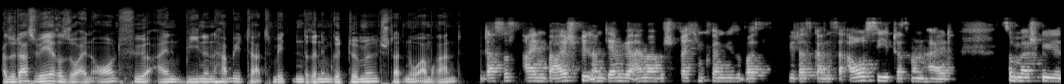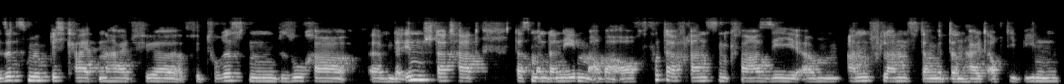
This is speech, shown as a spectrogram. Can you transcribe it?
Also das wäre so ein Ort für ein Bienenhabitat mittendrin im Getümmel statt nur am Rand? Das ist ein Beispiel, an dem wir einmal besprechen können, wie sowas, wie das Ganze aussieht, dass man halt zum Beispiel Sitzmöglichkeiten halt für, für Touristen, Besucher ähm, der Innenstadt hat, dass man daneben aber auch Futterpflanzen quasi ähm, anpflanzt, damit dann halt auch die Bienen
